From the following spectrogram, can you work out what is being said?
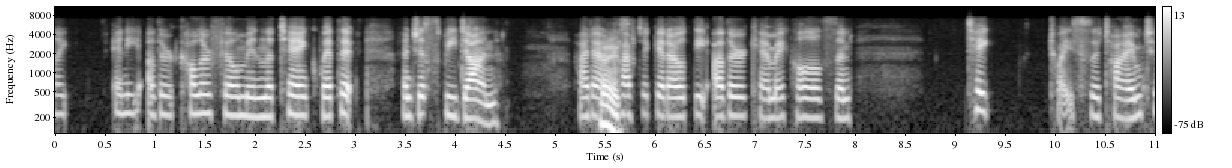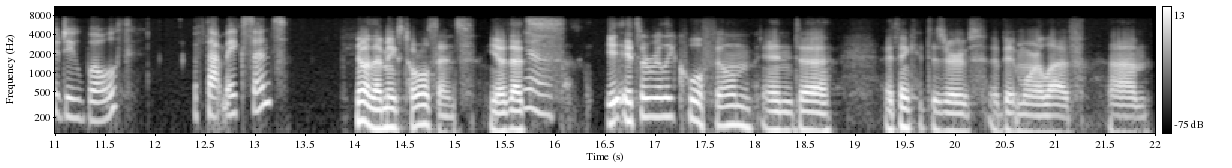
like any other color film in the tank with it and just be done. I don't nice. have to get out the other chemicals and take twice the time to do both, if that makes sense. No, that makes total sense. You know, that's yeah. it, it's a really cool film, and uh, I think it deserves a bit more love. Um,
